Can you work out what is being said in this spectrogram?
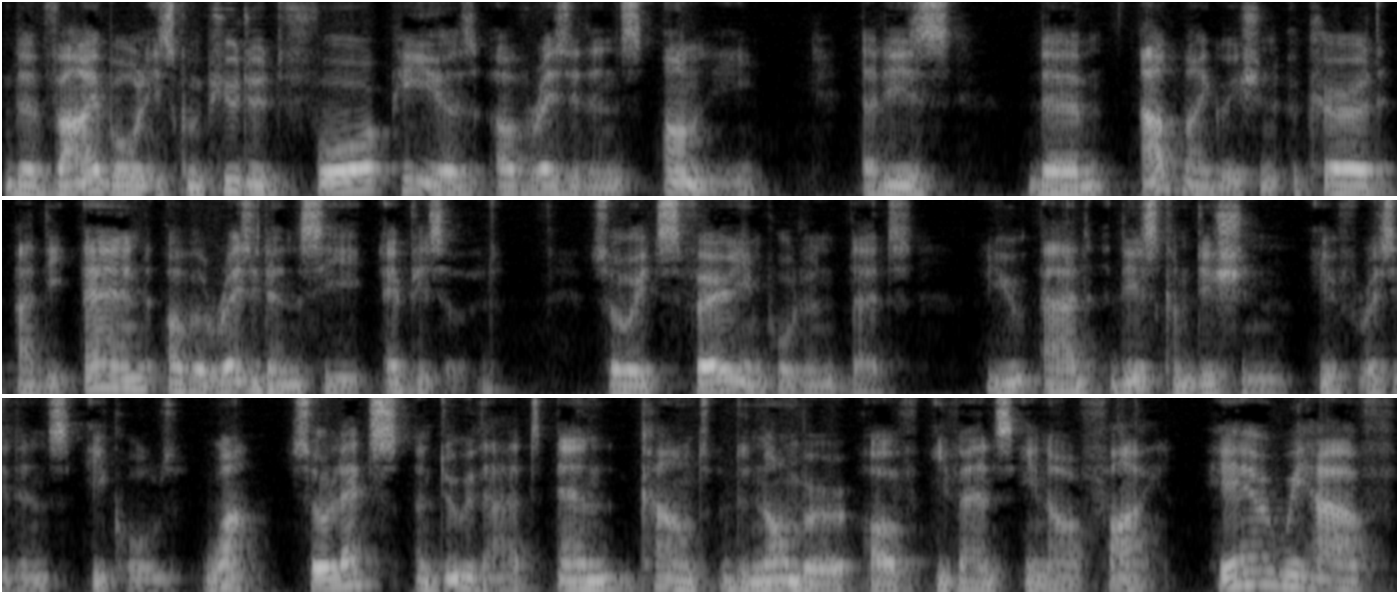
The variable is computed for periods of residence only, that is, the outmigration occurred at the end of a residency episode. So it's very important that you add this condition if residence equals 1. So let's do that and count the number of events in our file. Here we have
